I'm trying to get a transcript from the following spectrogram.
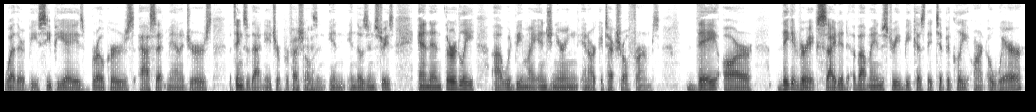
whether it be CPAs, brokers, asset managers, things of that nature, professionals in, in, in those industries. And then thirdly uh, would be my engineering and architectural firms. They are they get very excited about my industry because they typically aren't aware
